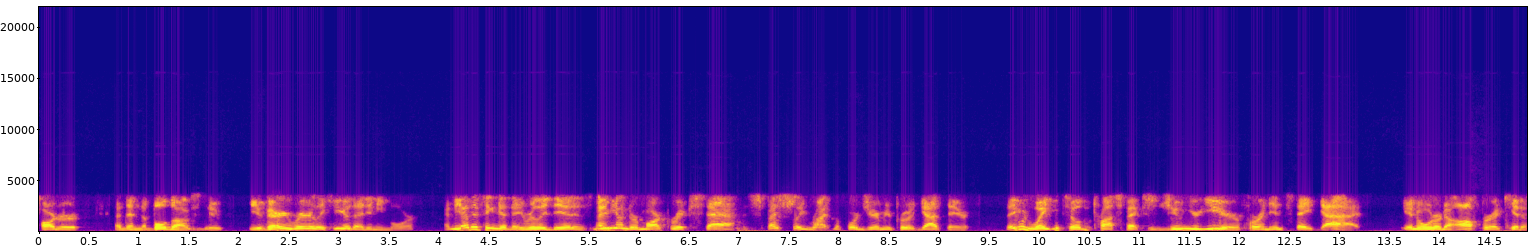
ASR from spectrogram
harder than the Bulldogs do. You very rarely hear that anymore. And the other thing that they really did is maybe under Mark Richt's staff, especially right before Jeremy Pruitt got there, they would wait until the prospect's junior year for an in-state guy in order to offer a kid a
